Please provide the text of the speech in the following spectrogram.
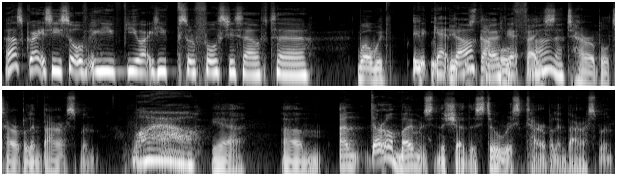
"That's great." So you sort of you you actually sort of forced yourself to. Well, we It get it was darker, that or face harder. terrible, terrible embarrassment. Wow. Yeah. Um, and there are moments in the show that still risk terrible embarrassment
